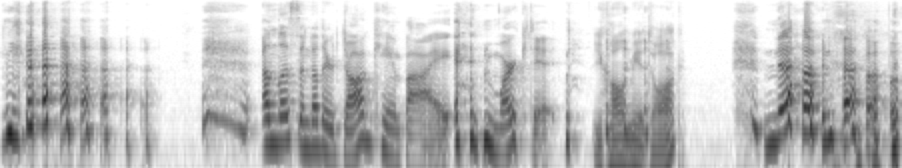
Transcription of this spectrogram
unless another dog came by and marked it. You calling me a dog? no, no.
